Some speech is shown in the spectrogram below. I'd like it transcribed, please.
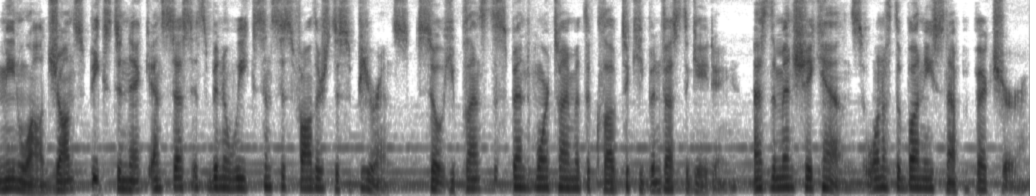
Meanwhile, John speaks to Nick and says it's been a week since his father's disappearance, so he plans to spend more time at the club to keep investigating. As the men shake hands, one of the bunnies snap a picture,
